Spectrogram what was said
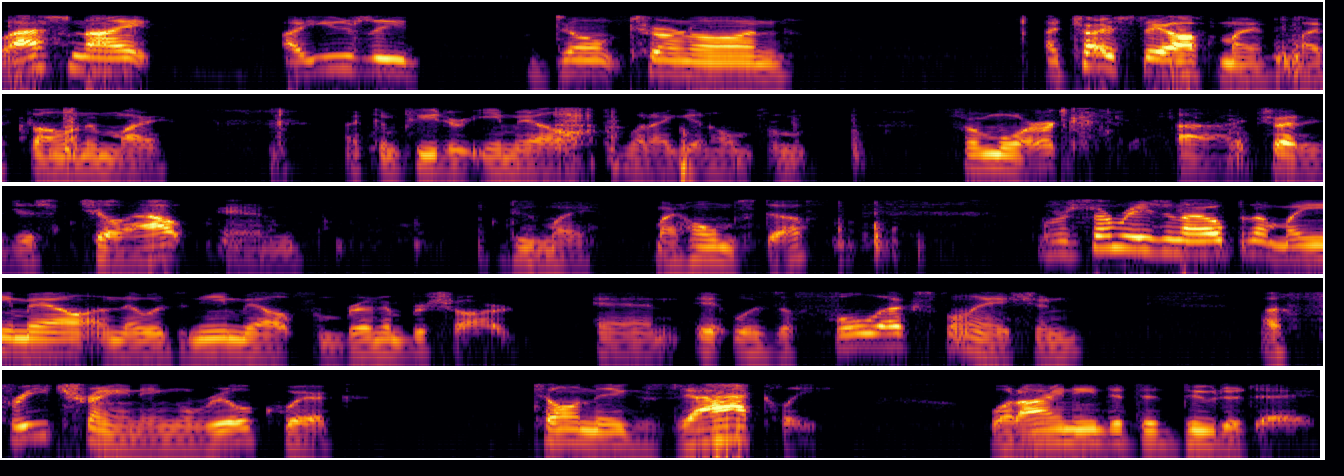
Last night, I usually don't turn on. I try to stay off my my phone and my my computer email when I get home from from work uh, I try to just chill out and do my my home stuff. But for some reason, I opened up my email and there was an email from Brendon Burchard, and it was a full explanation, a free training, real quick, telling me exactly what I needed to do today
